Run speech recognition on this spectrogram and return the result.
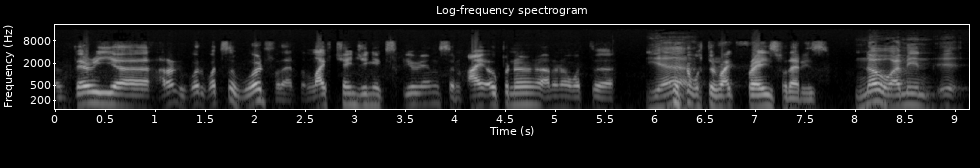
a very uh, I don't know what what's the word for that, the life changing experience, an eye opener. I don't know what the yeah what the right phrase for that is. No, I mean, it,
